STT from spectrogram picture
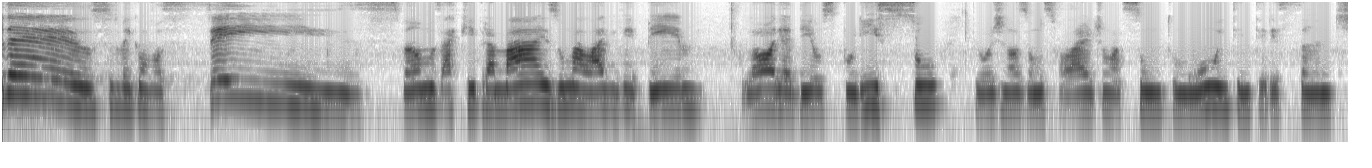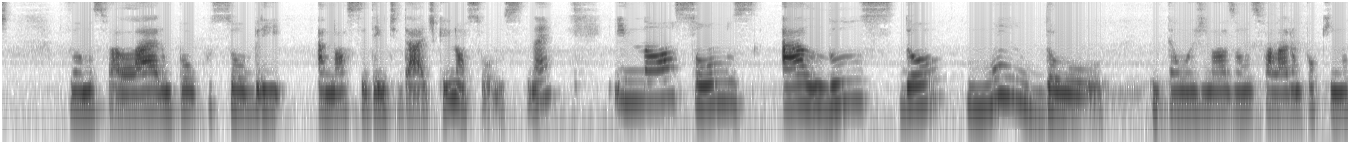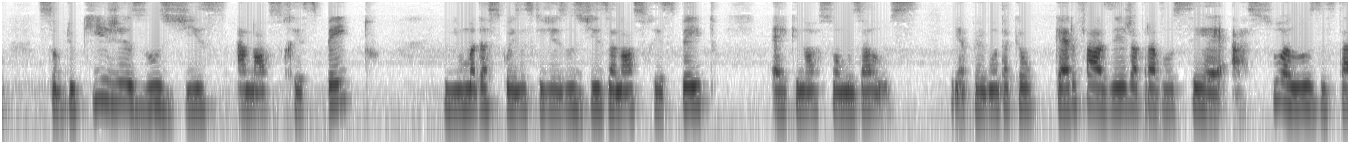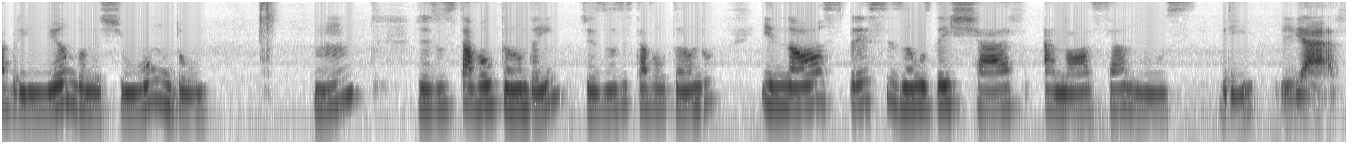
de Deus! Tudo bem com vocês? Vamos aqui para mais uma live VP. Glória a Deus por isso. E hoje nós vamos falar de um assunto muito interessante. Vamos falar um pouco sobre a nossa identidade, quem nós somos, né? E nós somos a luz do mundo. Então hoje nós vamos falar um pouquinho sobre o que Jesus diz a nosso respeito. E uma das coisas que Jesus diz a nosso respeito é que nós somos a luz. E a pergunta que eu quero fazer já para você é: a sua luz está brilhando neste mundo? Hum? Jesus está voltando, hein? Jesus está voltando e nós precisamos deixar a nossa luz brilhar.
